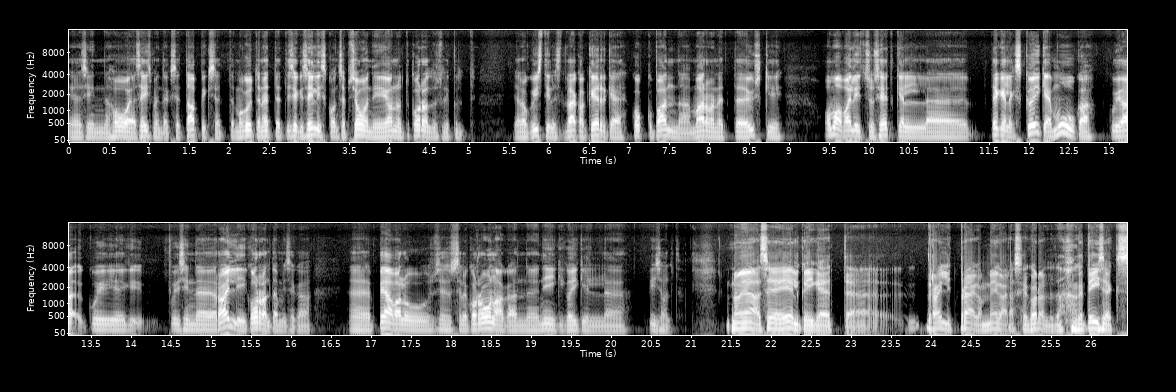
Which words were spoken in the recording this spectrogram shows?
ja siin hooaja seitsmendaks etapiks, et ma kujutan ette, et isegi sellist kontseptsiooni ei olnud korralduslikult ja logistiliselt väga kerge kokku panna, ma arvan, et ükski omavalitsus hetkel äh, tegeleks kõige muuga, kui, kui, kui siin ralli korraldamisega. Äh, peavalu seoses selle koroonaga on niigi kõigil äh, piisavalt no jaa, see eelkõige, et rallit praegu on mega raske korraldada, aga teiseks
